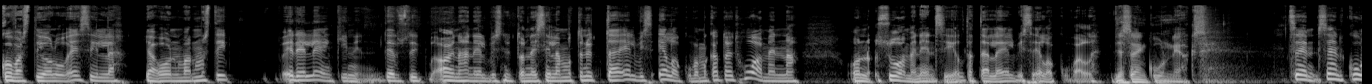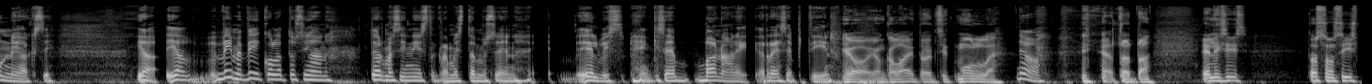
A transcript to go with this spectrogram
kovasti ollut esillä ja on varmasti edelleenkin. Tietysti ainahan Elvis nyt on esillä, mutta nyt tämä Elvis-elokuva. Mä katsoin, että huomenna on Suomen ensi tälle Elvis-elokuvalle. Ja sen kunniaksi. Sen, sen kunniaksi. Ja, ja viime viikolla tosiaan törmäsin Instagramissa tämmöiseen Elvis-henkiseen banaanireseptiin. Joo, jonka laitoit sitten mulle. Joo. ja tota, eli siis, tuossa on siis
